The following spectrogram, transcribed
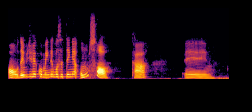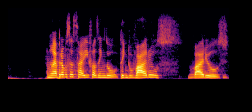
Ó, o David recomenda que você tenha um só, tá? É, não é para você sair fazendo, tendo vários, vários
